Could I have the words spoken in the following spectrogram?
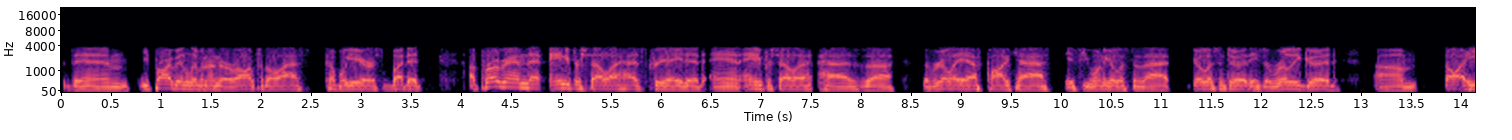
then you've probably been living under a rock for the last couple years. But it's a program that Andy Frisella has created, and Andy Frisella has uh, the Real AF podcast. If you want to go listen to that, go listen to it. He's a really good. Um, thought he,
